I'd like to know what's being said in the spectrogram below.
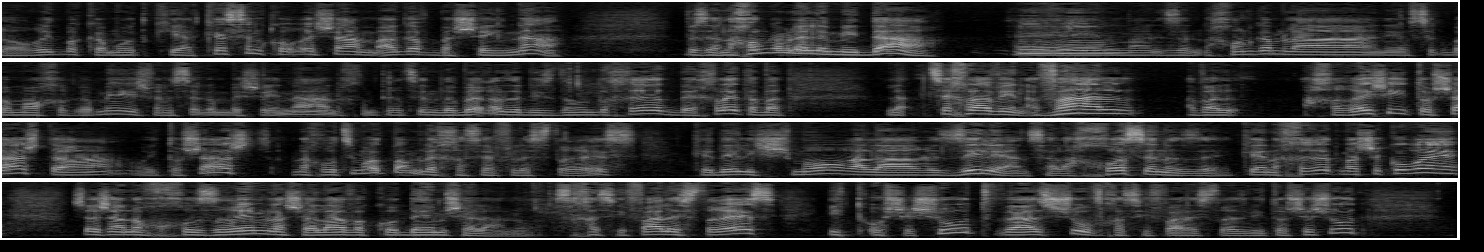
להוריד בכמות, כי הקסם קורה שם, אגב, בשינה, וזה נכון גם ללמידה. Mm-hmm. זה נכון גם ל... אני עוסק במוח הגמיש, ואני עוסק גם בשינה, אנחנו תרצי לדבר על זה בהזדמנות אחרת, בהחלט, אבל צריך להבין, אבל, אבל אחרי שהתאוששת, או התאוששת, אנחנו רוצים עוד פעם להיחשף לסטרס, כדי לשמור על הרזיליאנס, על החוסן הזה, כן? אחרת מה שקורה, זה שאנחנו חוזרים לשלב הקודם שלנו. אז חשיפה לסטרס, התאוששות, ואז שוב חשיפה לסטרס והתאוששות,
